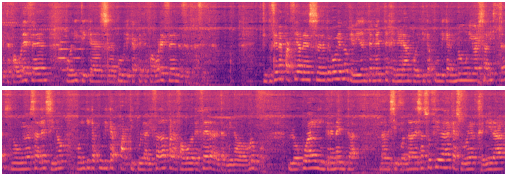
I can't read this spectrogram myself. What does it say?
que te favorecen, políticas públicas que te favorecen, etcétera. Instituciones parciales de gobierno que evidentemente generan políticas públicas no universalistas, no universales, sino políticas públicas particularizadas para favorecer a determinados grupos, lo cual incrementa la desigualdad de esa sociedad que a su vez genera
